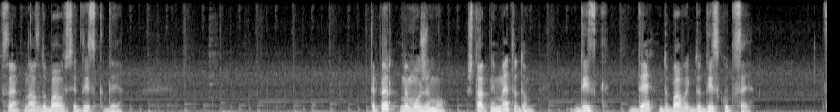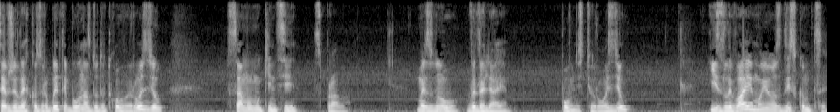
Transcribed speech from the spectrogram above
Все, у нас додався диск D. Тепер ми можемо штатним методом диск D додати до диску C. Це вже легко зробити, бо у нас додатковий розділ в самому кінці справа. Ми знову видаляємо повністю розділ і зливаємо його з диском C.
